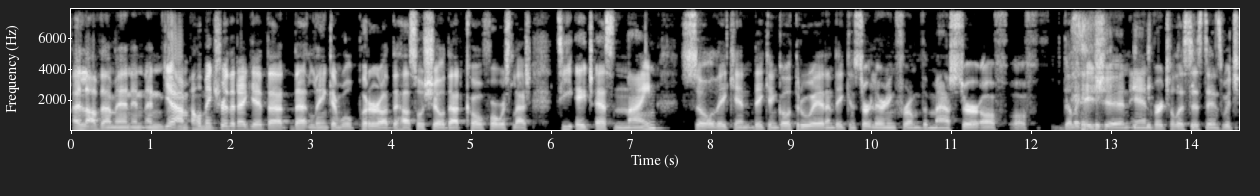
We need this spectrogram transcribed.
I love that, man. And and yeah, I'll make sure that I get that that link and we'll put her at the hustle show.co forward slash THS9 so they can they can go through it and they can start learning from the master of of delegation and virtual assistants, which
